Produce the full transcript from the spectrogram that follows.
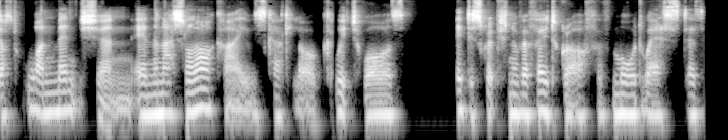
just one mention in the National Archives catalogue, which was a description of a photograph of Maud West as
